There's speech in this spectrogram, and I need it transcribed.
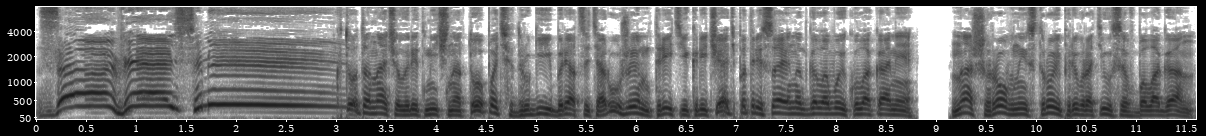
За весь мир!» Кто-то начал ритмично топать, другие бряцать оружием, третьи кричать, потрясая над головой кулаками. Наш ровный строй превратился в балаган.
